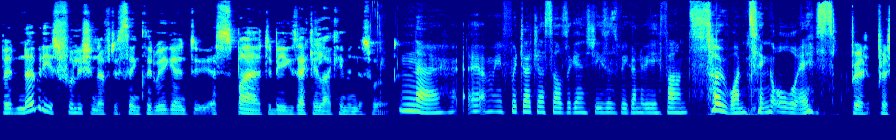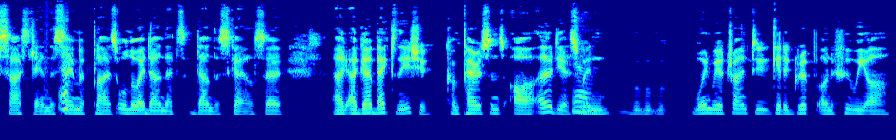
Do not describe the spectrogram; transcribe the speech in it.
But nobody is foolish enough to think that we're going to aspire to be exactly like him in this world. No, I mean, if we judge ourselves against Jesus, we're going to be found so wanting always. Pre- precisely, and the same applies all the way down that down the scale. So, I, I go back to the issue: comparisons are odious Yeah. when when we are trying to get a grip on who we are.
